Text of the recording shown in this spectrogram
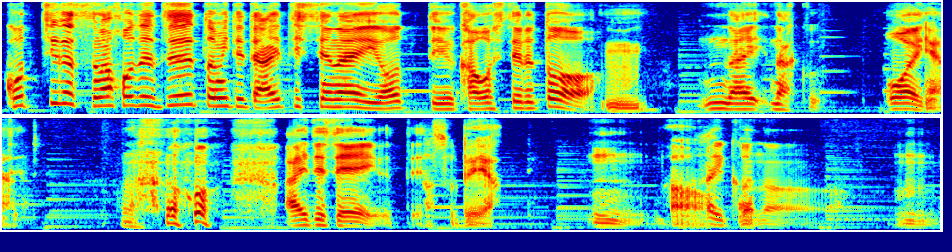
こっちがスマホでずっと見てて相手してないよっていう顔してるとうん。ない泣く「おい」って。いや「相手せえ」言って。遊べや。うん。はいかな。うん。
